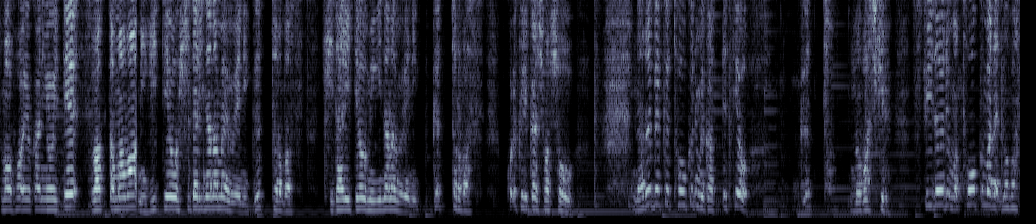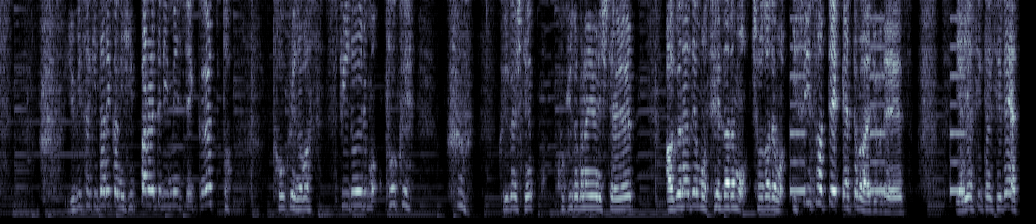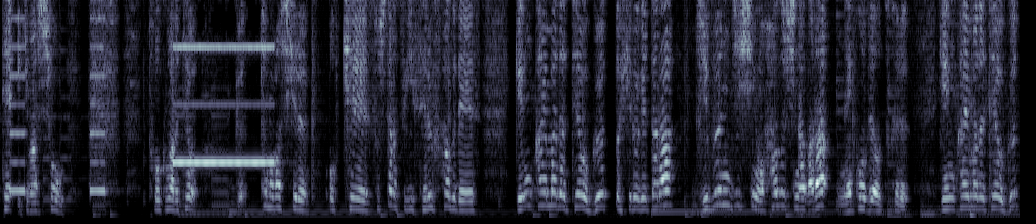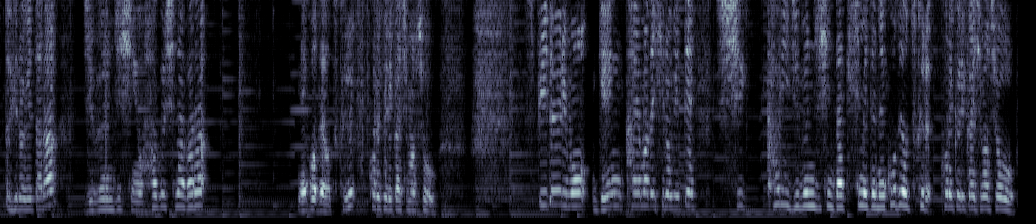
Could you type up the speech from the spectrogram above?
スマホは床に置いて、座ったまま、右手を左斜め上にグッと伸ばす。左手を右斜め上にグッと伸ばす。これ繰り返しましょう。なるべく遠くに向かって手をグッと伸ばしきる。スピードよりも遠くまで伸ばす。指先誰かに引っ張られてるイメージでグッと遠くへ伸ばす。スピードよりも遠くへ。ふ繰り返して、呼吸止めないようにして、あぐらでも正座でも長座でも椅子に座ってやっても大丈夫です。やりやすい体勢でやっていきましょう。遠くまで手をぐっと伸ばしきる。OK。そしたら次、セルフハグです。限界まで手をぐっと広げたら、自分自身をハグしながら猫背を作る。限界まで手をぐっと広げたら、自分自身をハグしながら猫背を作る。これ繰り返しましょう。スピードよりも限界まで広げて、しっかり自分自身抱きしめて猫背を作る。これ繰り返しましょう。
